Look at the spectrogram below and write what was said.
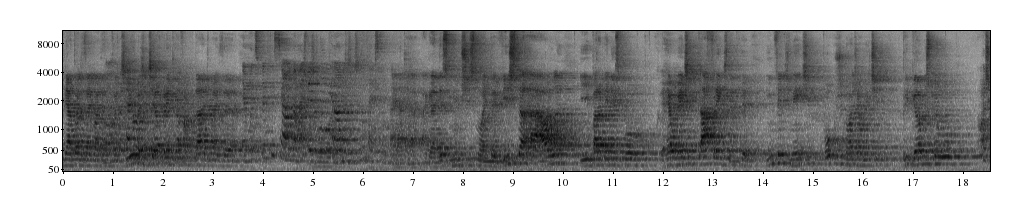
me atualizar em matéria infantil. A gente aprende na faculdade, mas é. É muito superficial, ainda mais vegetariano, a gente não tem esse contato. É, é, agradeço muitíssimo a entrevista, a aula e parabenizo por realmente estar à frente, né? Porque infelizmente poucos de nós realmente brigamos pelo, eu acho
